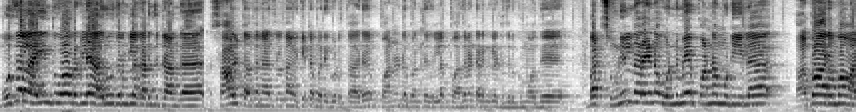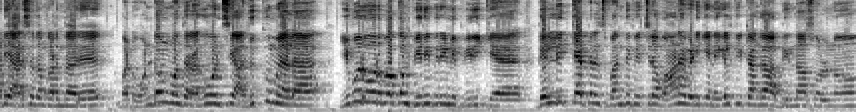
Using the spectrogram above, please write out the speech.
முதல் ஐந்து ஓவர்களே அறுபது ரன்களை கடந்துட்டாங்க. சால்ட் அந்த நேரத்தில் தான் விக்கெட்டை பறி கொடுத்தாரு. பன்னெண்டு பந்துகளில் பதினெட்டு ரன்கள் எடுத்திருக்கும் போது பட் சுனில் நரேனா ஒண்ணுமே பண்ண முடியல. அபாரமா ஆடி அரசதம் கடந்தாரு. பட் ஒன் டவுன் வந்த ரகுவன்சி அதுக்கும் மேல இவர் ஒரு பக்கம் பிரி பிரின்னு பிரிக்க டெல்லி கேபிட்டல்ஸ் பந்து வீச்சுல வான வேடிக்கை நிகழ்த்திட்டாங்க அப்படின்னு தான் சொல்லணும்.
